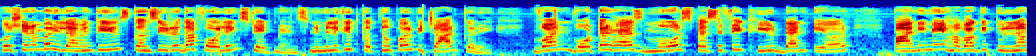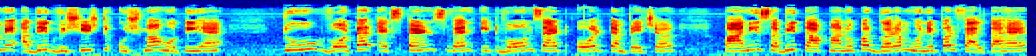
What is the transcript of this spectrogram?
question number eleventh is consider the following statements निम्नलिखित कथनों पर विचार करें. One water has more specific heat than air पानी में हवा की तुलना में अधिक विशिष्ट उष्मा होती है। Two water expands when it warms at all temperature पानी सभी तापमानों पर गर्म होने पर फैलता है।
